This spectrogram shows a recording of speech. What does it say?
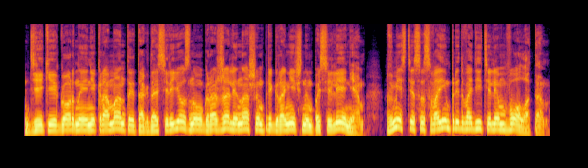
Дикие горные некроманты тогда серьезно угрожали нашим приграничным поселениям вместе со своим предводителем Волотом.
